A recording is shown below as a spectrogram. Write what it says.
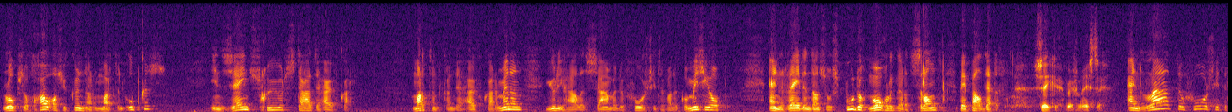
Loop zo gauw als je kunt naar Marten Oepkes. In zijn schuur staat de huifkar. Marten kan de huifkar mennen. Jullie halen samen de voorzitter van de commissie op. En rijden dan zo spoedig mogelijk naar het strand bij paal 30. Zeker, burgemeester. En laat de voorzitter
